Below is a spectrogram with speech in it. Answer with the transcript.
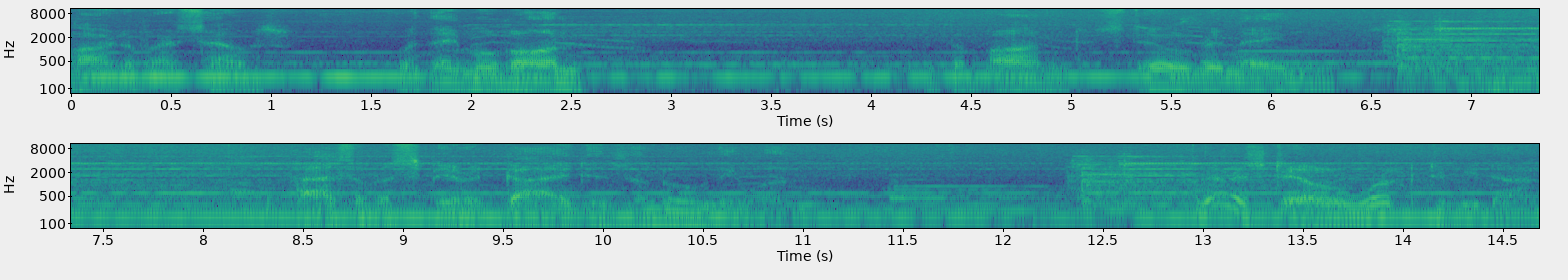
part of ourselves when they move on. But the bond still remains. Path of a spirit guide is a lonely one. There is still work to be done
